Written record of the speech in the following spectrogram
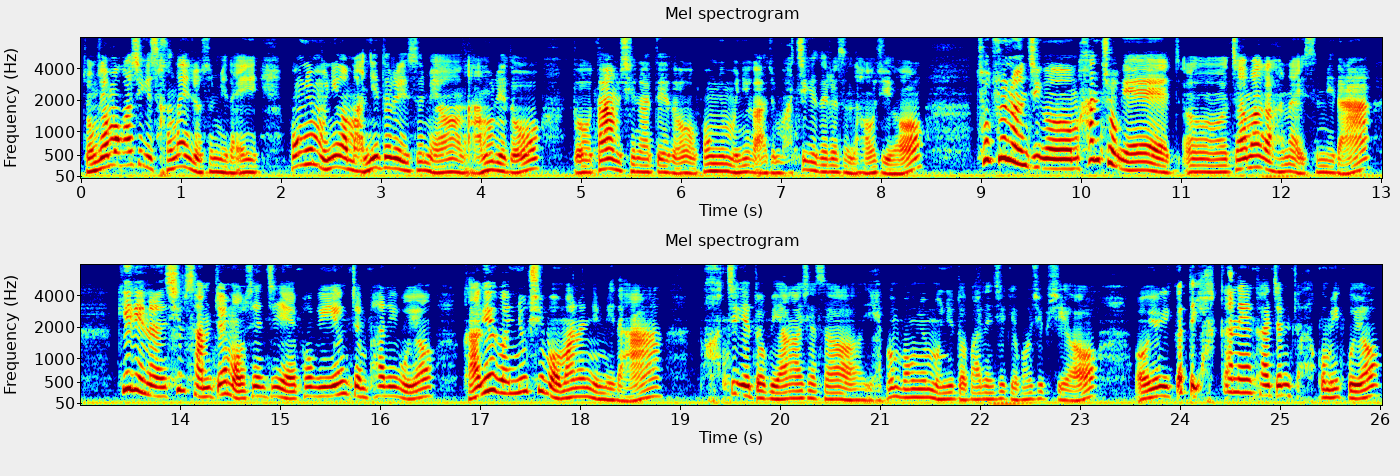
종자목 하시기 상당히 좋습니다. 이 복륜 무늬가 많이 들어있으면 아무래도 또 다음 신화 때도 복륜 무늬가 아주 멋지게 들어서 나오지요. 촉수는 지금 한쪽에 어, 자마가 하나 있습니다. 길이는 13.5cm에 폭이 0.8이고요. 가격은 65만원입니다. 멋지게 또 배양하셔서 예쁜 복륜 무늬도 발현시켜 보십시오. 어, 여기 끝에 약간의 갈점 조금 있고요.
